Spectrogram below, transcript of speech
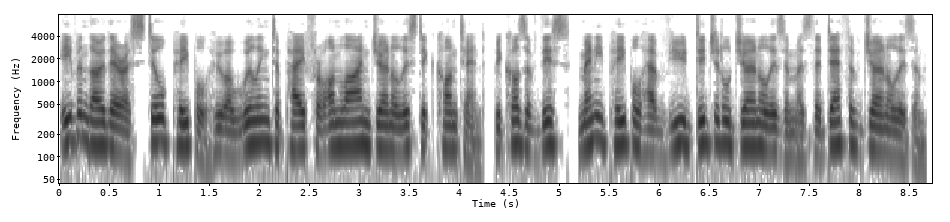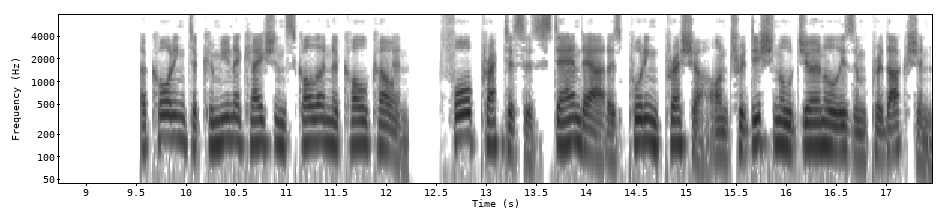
even though there are still people who are willing to pay for online journalistic content. Because of this, many people have viewed digital journalism as the death of journalism. According to communication scholar Nicole Cohen, Four practices stand out as putting pressure on traditional journalism production,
